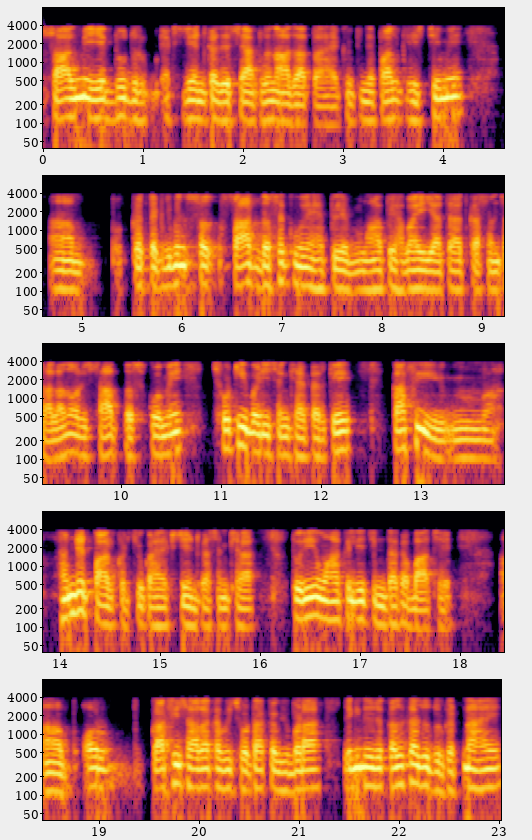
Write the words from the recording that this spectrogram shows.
साल में एक दो एक्सीडेंट का जैसे आकलन आ जाता है क्योंकि नेपाल की हिस्ट्री में का तकरीबन सात दशक हुए हैं वहाँ पे हवाई यातायात का संचालन और इस सात दशकों में छोटी बड़ी संख्या करके काफ़ी हंड्रेड पार कर चुका है एक्सीडेंट का संख्या। तो ये वहाँ के लिए चिंता का बात है। और काफ़ी सारा, कभी छोटा, कभी बड़ा, लेकिन जो कल का जो दुर्घटना है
